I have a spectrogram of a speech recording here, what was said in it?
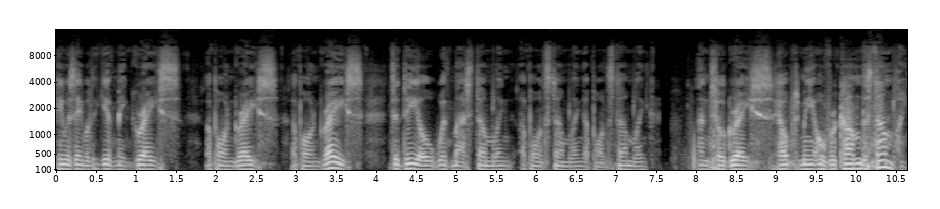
he was able to give me grace upon grace upon grace to deal with my stumbling upon stumbling upon stumbling until grace helped me overcome the stumbling.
